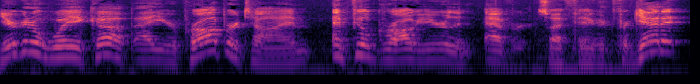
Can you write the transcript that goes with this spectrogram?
you're gonna wake up at your proper time and feel groggier than ever. So I figured, forget it.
